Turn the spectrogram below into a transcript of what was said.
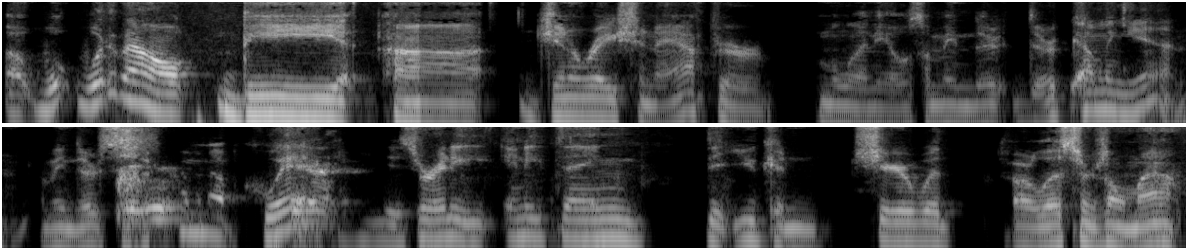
Uh, what, what, about the uh, generation after millennials? I mean, they're they're yeah. coming in. I mean, they're, they're coming up quick. Yeah. Is there any anything that you can share with our listeners on that?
